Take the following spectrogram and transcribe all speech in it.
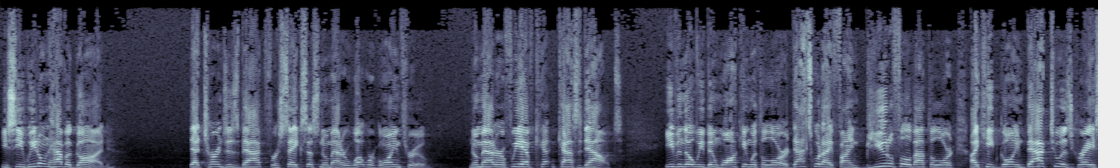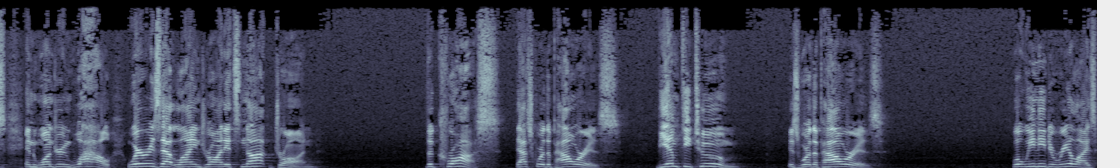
You see, we don't have a God that turns His back, forsakes us no matter what we're going through, no matter if we have cast doubt. Even though we've been walking with the Lord. That's what I find beautiful about the Lord. I keep going back to His grace and wondering, wow, where is that line drawn? It's not drawn. The cross, that's where the power is. The empty tomb, is where the power is. What we need to realize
